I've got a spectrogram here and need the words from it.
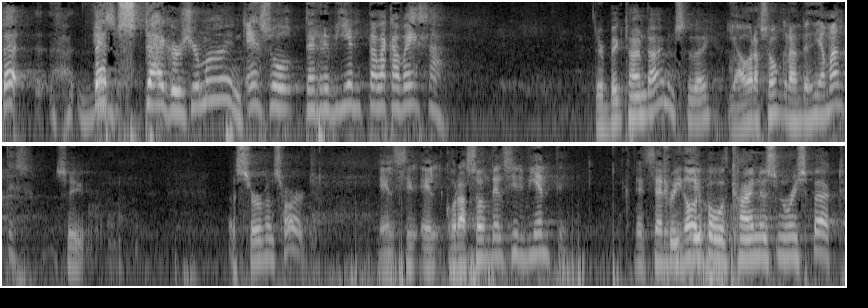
that that Eso- staggers your mind? Eso te revienta la cabeza. They're big time diamonds today. Y ahora son grandes diamantes. See, a servant's heart. El, el corazón del sirviente, del servidor. Treat people with kindness and respect.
